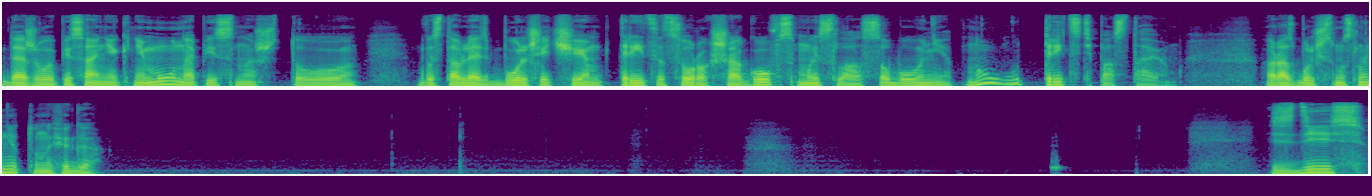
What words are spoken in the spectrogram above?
Даже в описании к нему написано, что выставлять больше, чем 30-40 шагов смысла особого нет. Ну, вот 30 поставим. Раз больше смысла нет, то нафига? Здесь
